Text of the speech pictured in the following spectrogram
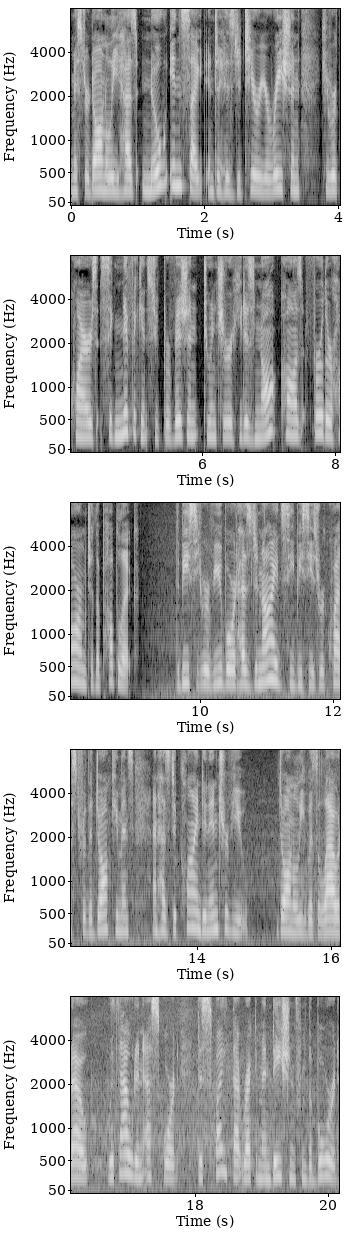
Mr. Donnelly has no insight into his deterioration. He requires significant supervision to ensure he does not cause further harm to the public. The BC Review Board has denied CBC's request for the documents and has declined an interview. Donnelly was allowed out without an escort, despite that recommendation from the board,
